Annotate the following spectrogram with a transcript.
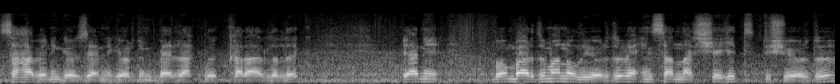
sahabenin gözlerini gördüm. Berraklık, kararlılık. Yani bombardıman oluyordu ve insanlar şehit düşüyordu.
